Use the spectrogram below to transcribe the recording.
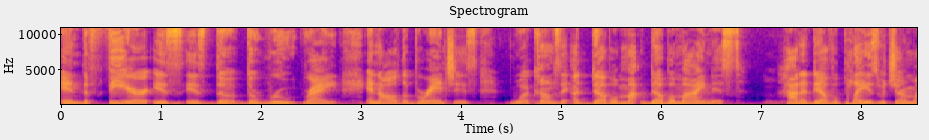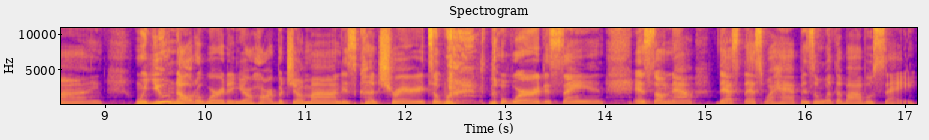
and the fear is is the the root right? And all the branches. What comes a double double minus? How the devil plays with your mind? When you know the word in your heart but your mind is contrary to what the word is saying. And so now that's that's what happens. And what the bible say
